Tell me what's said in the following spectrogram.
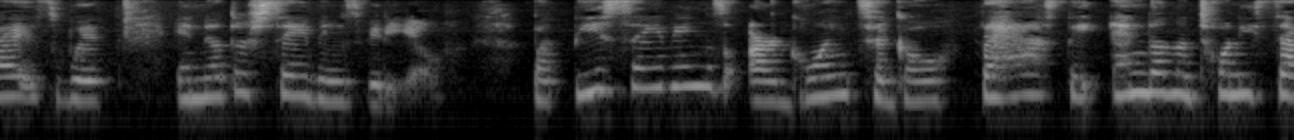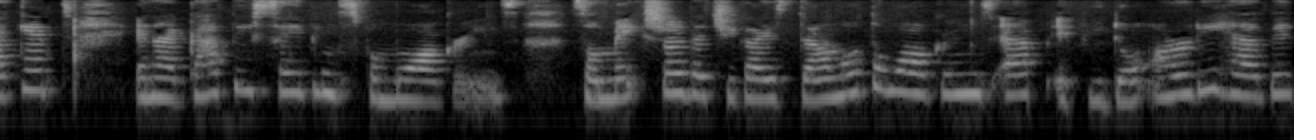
guys with another savings video. But these savings are going to go fast. They end on the 22nd, and I got these savings from Walgreens. So make sure that you guys download the Walgreens app if you don't already have it.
